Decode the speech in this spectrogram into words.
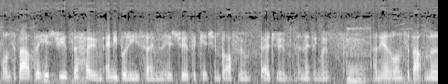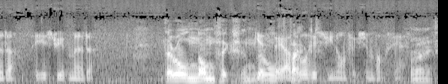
One's about the history of the home, anybody's home, the history of the kitchen, bathroom, bedroom, and living room. Mhm. And the other one's about murder, the history of murder. They're all non-fiction. They're yes, all they are. fact. They're all history non-fiction books, yes. Right.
